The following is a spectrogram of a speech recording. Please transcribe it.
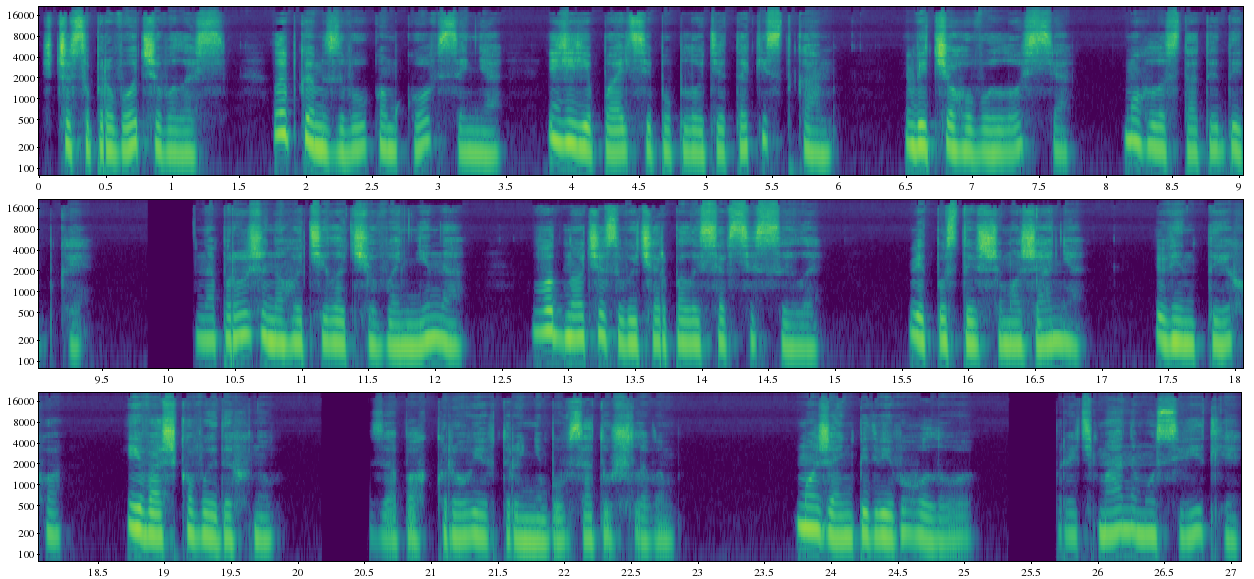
що супроводжувалась липким звуком ковсення її пальці по плоті та кісткам, від чого волосся могло стати дибки. Напруженого тіла Чуваніна водночас вичерпалися всі сили. Відпустивши можання, він тихо і важко видихнув. Запах крові в труні був задушливим. Можень підвів голову. При тьманому світлі,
